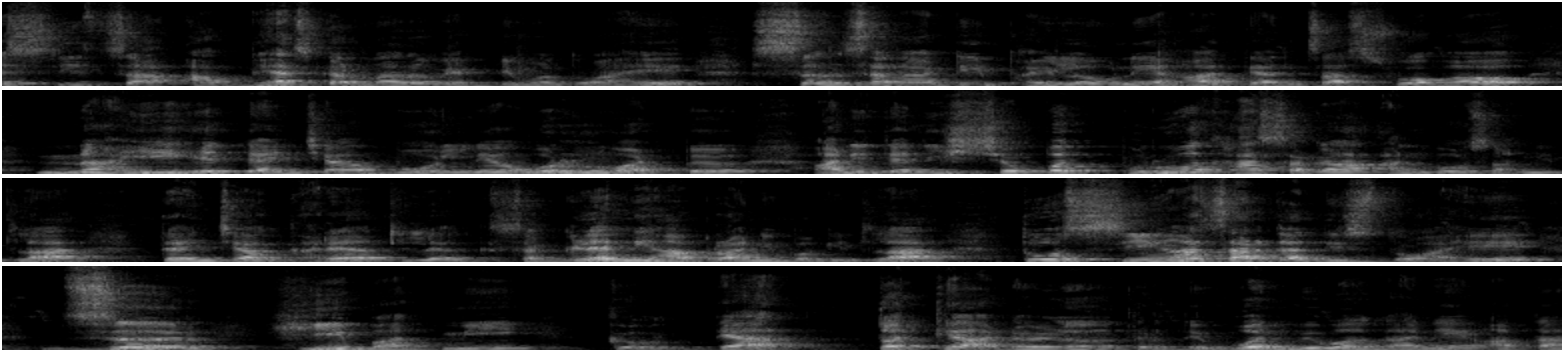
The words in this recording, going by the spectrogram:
एस सीचा अभ्यास करणारं व्यक्तिमत्व आहे. सनसनाटी फैलवणे हा त्यांचा स्वभाव नाही हे त्यांच्या बोलण्यावरून वाटतं आणि त्यांनी शपथपूर्वक हा सगळा अनुभव सांगितला. त्यांच्या घरातल्या सगळ्यांनी हा प्राणी बघितला तो सिंहासारखा दिसतो आहे. जर ही बातमी त्यात तथ्य आढळलं तर ते वन विभागाने आता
